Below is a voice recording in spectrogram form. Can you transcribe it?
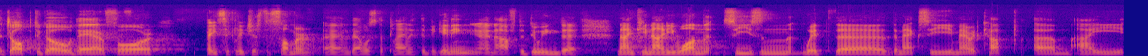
a job to go there for basically just the summer, and that was the plan at the beginning. And after doing the 1991 season with the the Maxi Merit Cup, um, I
